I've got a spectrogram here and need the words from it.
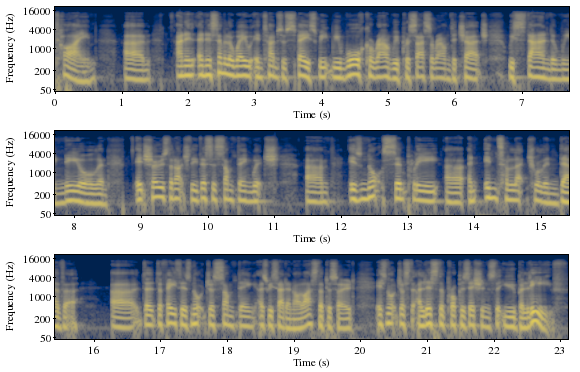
time. Um, and in, a similar way in terms of space we we walk around we process around the church we stand and we kneel. And it shows that actually this is something which um, is not simply uh, an intellectual endeavor. Uh, the, the faith is not just something as we said in our last episode it's not just a list of propositions that you believe.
